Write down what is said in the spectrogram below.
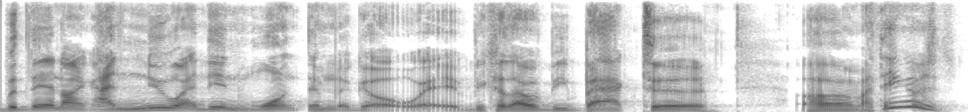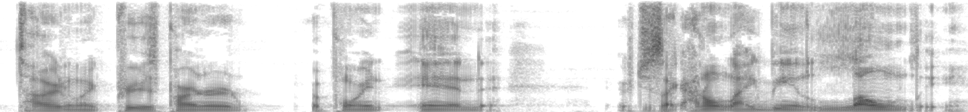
But then like I knew I didn't want them to go away because I would be back to um I think I was talking to my previous partner at a point and it was just like I don't like being lonely.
